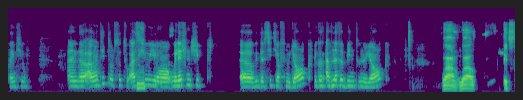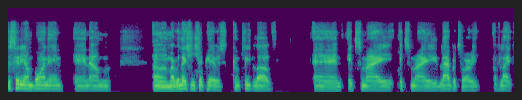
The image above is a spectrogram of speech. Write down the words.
thank you. And uh, I wanted also to ask mm. you your relationship uh, with the city of New York, because I've never been to New York. Wow. Well, it's the city I'm born in. And um, um, my relationship here is complete love. And it's my it's my laboratory of life.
